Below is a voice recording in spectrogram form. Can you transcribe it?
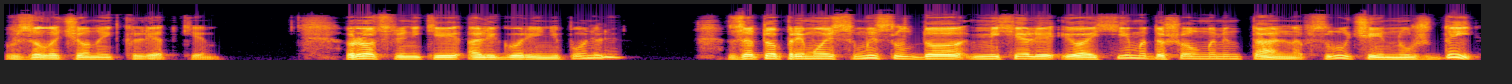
в золоченой клетке. Родственники аллегории не поняли, Зато прямой смысл до Михеля Иоахима дошел моментально. В случае нужды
